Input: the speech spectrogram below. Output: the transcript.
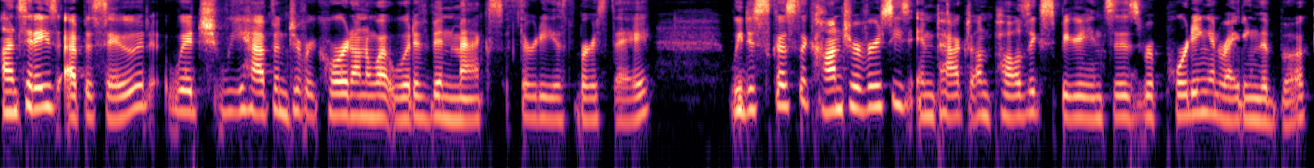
On today's episode, which we happen to record on what would have been Mac's 30th birthday, we discuss the controversy's impact on Paul's experiences reporting and writing the book,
